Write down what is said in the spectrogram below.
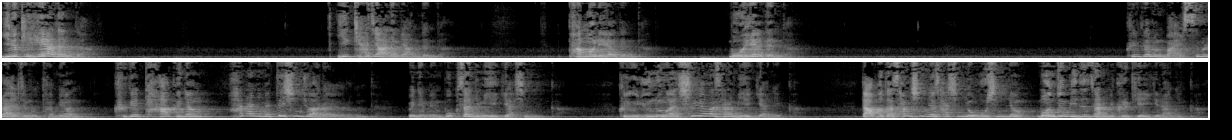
이렇게 해야 된다. 이렇게 하지 않으면 안 된다. 방언해야 된다. 뭐 해야 된다. 그러니까는 말씀을 알지 못하면 그게 다 그냥 하나님의 뜻인 줄 알아요, 여러분들. 왜냐면 목사님이 얘기하시니까. 그리고 유능한, 신령한 사람이 얘기하니까. 나보다 30년, 40년, 50년 먼저 믿은 사람이 그렇게 얘기를 하니까.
